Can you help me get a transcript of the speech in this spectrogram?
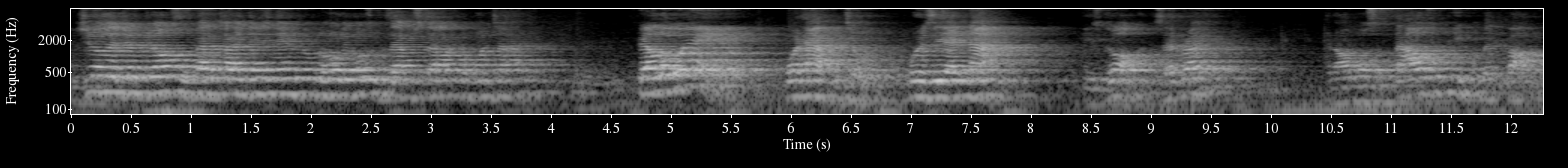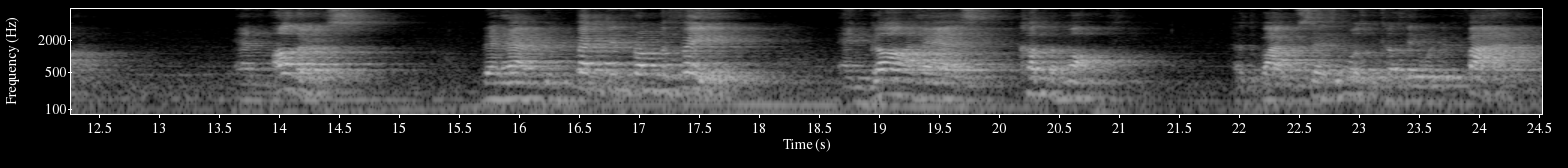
Did you know that Jim Jones was baptized in his name from the Holy Ghost, was apostolic at one time? Fell away. What happened to him? Where's he at now? He's gone. Is that right? And almost a thousand people that followed him. And others that have defected from the faith, and God has cut them off. As the Bible says it was because they were defiling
